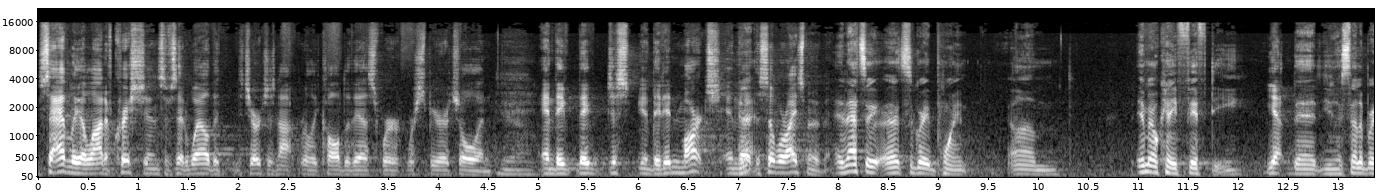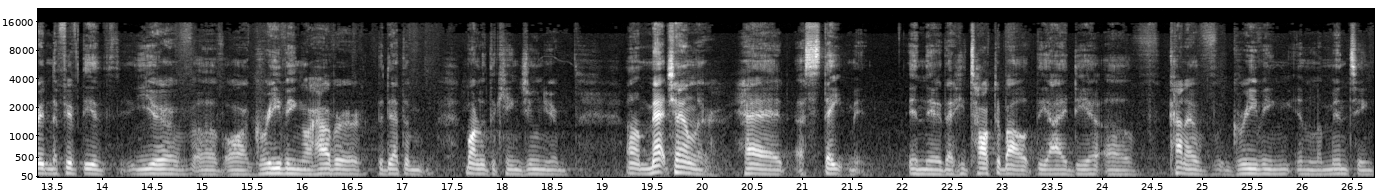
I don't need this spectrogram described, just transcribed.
sadly, a lot of Christians have said, "Well, the, the church is not really called to this. We're, we're spiritual," and yeah. and they they just you know, they didn't march in the, the, civil rights movement. And that's a that's a great point. Um, MLK 50. Yep. That you know, celebrating the 50th year of, of or grieving or however the death of Martin Luther King Jr. Um, Matt Chandler had a statement in there that he talked about the idea of kind of grieving and lamenting.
